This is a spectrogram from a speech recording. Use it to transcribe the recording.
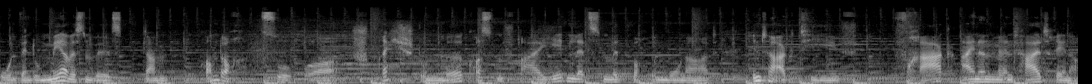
und wenn du mehr wissen willst, dann komm doch zur Sprechstunde kostenfrei jeden letzten Mittwoch im Monat interaktiv. Frag einen Mentaltrainer.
